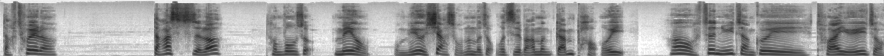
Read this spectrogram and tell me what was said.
打退了，打死了？”童风说：“没有，我没有下手那么重，我只是把他们赶跑而已。”哦，这女掌柜突然有一种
